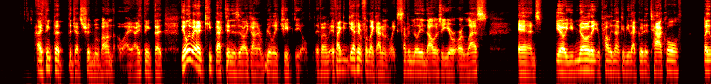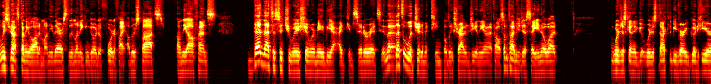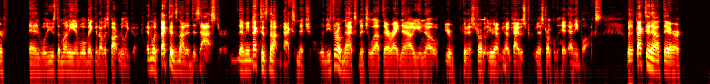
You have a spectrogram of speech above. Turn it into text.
I think that the Jets should move on though. I, I, think that the only way I'd keep Becton is like on a really cheap deal. If I'm if I could get him for like I don't know like seven million dollars a year or less, and you know you know that you're probably not going to be that good at tackle, but at least you're not spending a lot of money there, so the money can go to fortify other spots on the offense. Then that's a situation where maybe I'd consider it, and that, that's a legitimate team building strategy in the NFL. Sometimes you just say, you know what, we're just gonna go, we're just not going to be very good here and we'll use the money and we'll make another spot really good. And look, Becton's not a disaster. I mean, Becton's not Max Mitchell. When you throw Max Mitchell out there right now, you know you're going to struggle. You're having a guy who's going to struggle to hit any blocks. With Becton out there,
